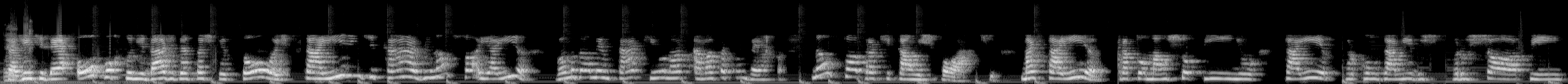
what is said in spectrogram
Se a é. gente der oportunidade dessas pessoas saírem de casa e não só. E aí, vamos aumentar aqui o nosso, a nossa conversa. Não só praticar um esporte, mas sair para tomar um chopinho, sair com os amigos para o shopping,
